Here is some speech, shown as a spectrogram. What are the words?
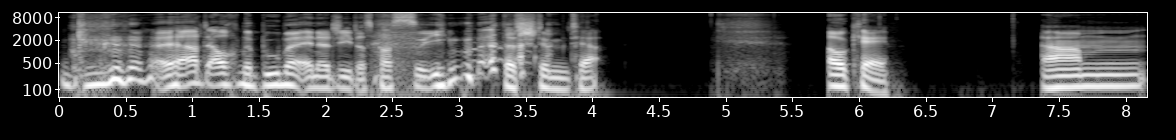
er hat auch eine Boomer-Energy, das passt zu ihm. Das stimmt, ja. Okay. Ähm,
